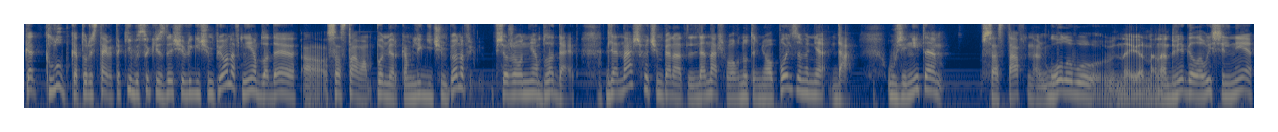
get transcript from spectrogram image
как клуб, который ставит такие высокие задачи в Лиге Чемпионов, не обладая э, составом по меркам Лиги Чемпионов, все же он не обладает. Для нашего чемпионата, для нашего внутреннего пользования, да, у «Зенита» состав на голову, наверное, на две головы сильнее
